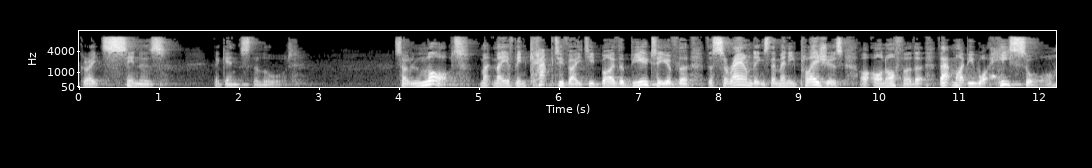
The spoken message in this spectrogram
great sinners against the Lord. So Lot may have been captivated by the beauty of the, the surroundings, the many pleasures on offer. That, that might be what he saw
